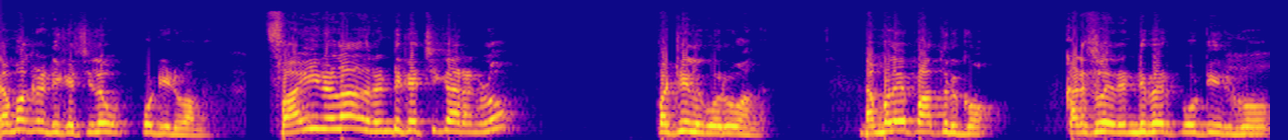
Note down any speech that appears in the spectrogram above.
டெமோக்ராட்டிக் கட்சியில போட்டிடுவாங்க ஃபைனலாக அந்த ரெண்டு கட்சிக்காரங்களும் பட்டியலுக்கு வருவாங்க. நம்மளே பார்த்துருக்கோம். கடைசியில் ரெண்டு பேர் போட்டி இருக்கும்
